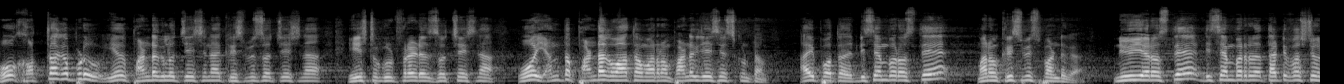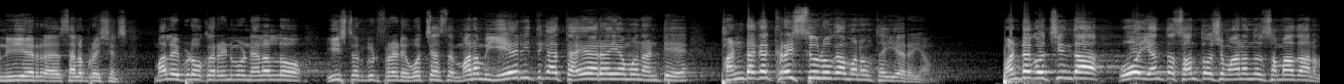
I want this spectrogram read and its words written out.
ఓ కొత్తగప్పుడు ఏ పండగలు వచ్చేసినా క్రిస్మస్ వచ్చేసినా ఈస్టర్ గుడ్ ఫ్రైడేస్ వచ్చేసినా ఓ ఎంత పండగ వాతావరణం పండగ చేసేసుకుంటాం. అయిపోతుంది. డిసెంబర్ వస్తే మనం క్రిస్మస్ పండుగ. న్యూ ఇయర్ వస్తే December thirty first new year celebrations మళ్ళీ ఇప్పుడు ఒక రెండు మూడు నెలల్లో ఈస్టర్ గుడ్ ఫ్రైడే వచ్చేస్తాం మనం ఏ రీతిగా తయారయ్యాము అని అంటే పండగ క్రైస్తవులుగా మనం తయారయ్యాం పండగ వచ్చిందా? ఓ ఎంత సంతోషం ఆనందం సమాధానం.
